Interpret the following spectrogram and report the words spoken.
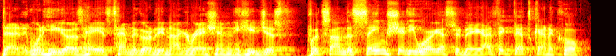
that when he goes, hey, it's time to go to the inauguration, he just puts on the same shit he wore yesterday? I think that's kind of cool.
